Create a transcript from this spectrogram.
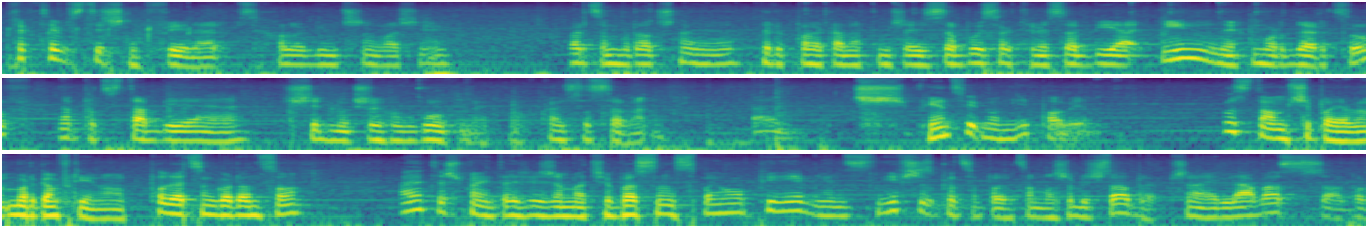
Detektywistyczny thriller psychologiczny właśnie, bardzo mroczny, który polega na tym, że jest zabójca, który zabija innych morderców na podstawie siedmiu grzechów głównych, w końcu Seven. Więcej wam nie powiem. Po prostu tam się pojawia Morgan Freeman. Polecam gorąco. Ale też pamiętajcie, że macie własną swoją opinię, więc nie wszystko co polecam może być dobre. Przynajmniej dla was, albo,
